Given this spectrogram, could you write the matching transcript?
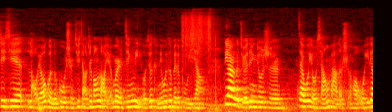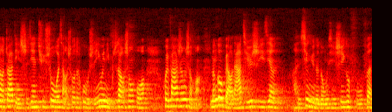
这些老摇滚的故事，去讲这帮老爷们儿的经历，我觉得肯定会特别的不一样。第二个决定就是，在我有想法的时候，我一定要抓紧时间去说我想说的故事，因为你不知道生活会发生什么，能够表达其实是一件很幸运的东西，是一个福分。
